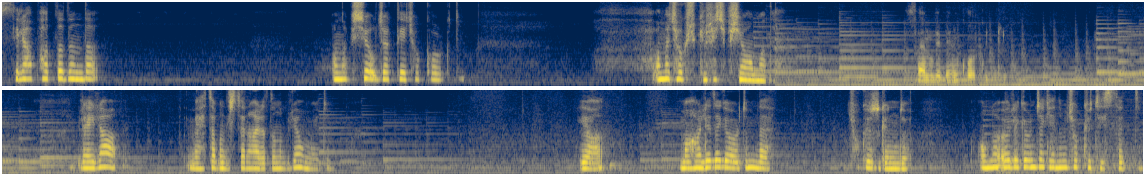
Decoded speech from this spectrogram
Silah patladığında ona bir şey olacak diye çok korktum. Ama çok şükür hiçbir şey olmadı. Sen de beni korkuttun. Leyla, Mehtap'ın işten ayrıldığını biliyor muydun? Ya mahallede gördüm de çok üzgündü. Onu öyle görünce kendimi çok kötü hissettim.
